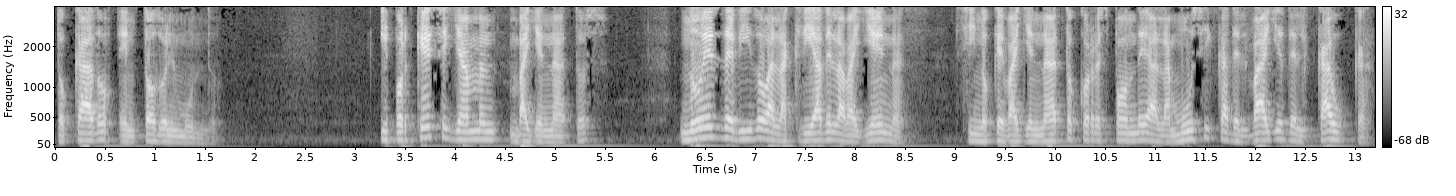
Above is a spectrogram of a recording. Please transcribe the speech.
tocado en todo el mundo. ¿Y por qué se llaman vallenatos? No es debido a la cría de la ballena, sino que vallenato corresponde a la música del Valle del Cauca,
